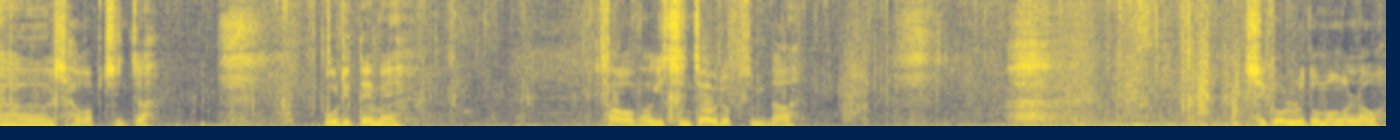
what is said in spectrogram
아, 작업 진짜. 뿌리 때문에 작업하기 진짜 어렵습니다. 시계 얼로 도망가려고.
